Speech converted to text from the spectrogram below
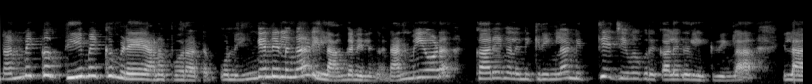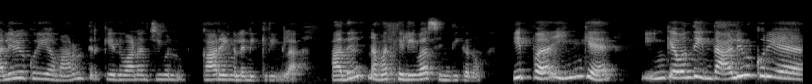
நன்மைக்கும் தீமைக்கும் இடையேயான போராட்டம். ஒண்ணு இங்க நில்லுங்க இல்ல அங்க நில்லுங்க. நன்மையோட காரியங்களை நிக்கிறீங்களா? நித்திய ஜீவனுக்குரிய காரியங்கள் நிக்கிறீங்களா? இல்ல அழிவுக்குரிய மரணத்திற்கு எதுவான ஜீவன் காரியங்களை நிக்கிறீங்களா? அது நம்ம தெளிவா சிந்திக்கணும். இப்ப இங்க இங்க வந்து இந்த அழிவுக்குரிய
